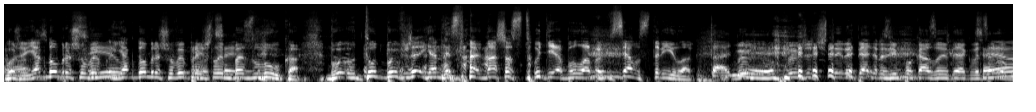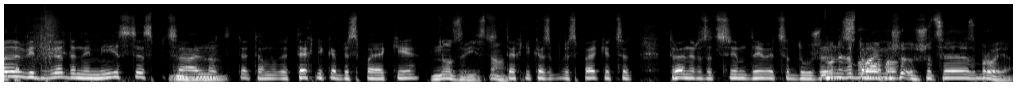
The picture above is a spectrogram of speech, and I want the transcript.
Боже, як добре, що ви як добре, що ви прийшли оце- без лука. Бо тут би вже я не знаю, наша студія була б вся в стрілах. Та Ви, ні. ви вже 4-5 разів показуєте, як ви це, це робите. відведене місце спеціально, т- там техніка безпеки. Ну звісно. Техніка безпеки, це тренер за цим дивиться дуже. Ну не забуваємо, строго. що, що це зброя.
